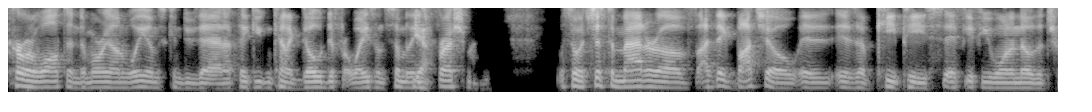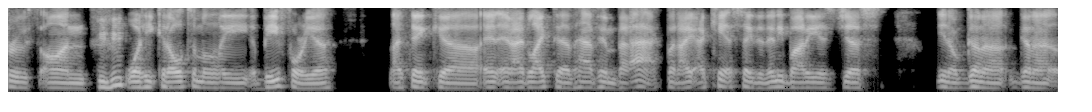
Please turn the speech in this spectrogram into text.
Kerwin Walton, D'Maurian Williams can do that. I think you can kind of go different ways on some of these yeah. freshmen. So it's just a matter of I think Batcho is is a key piece if if you want to know the truth on mm-hmm. what he could ultimately be for you. I think uh and, and I'd like to have him back, but I, I can't say that anybody is just, you know, gonna gonna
